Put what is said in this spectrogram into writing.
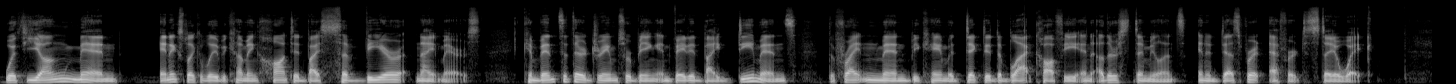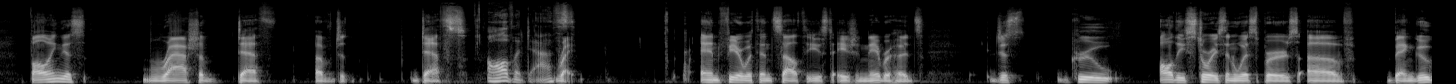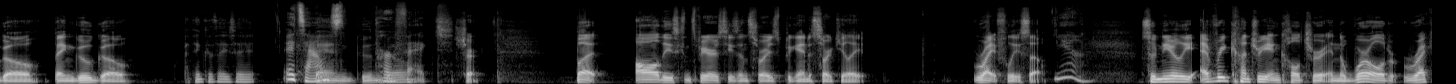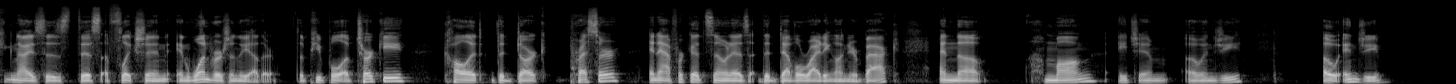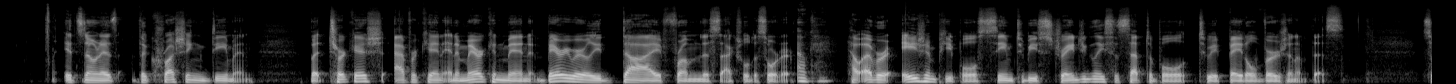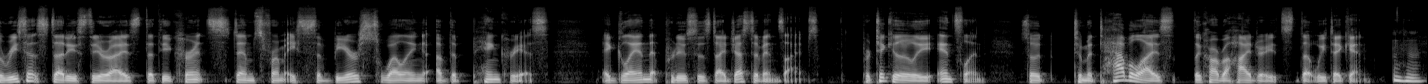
with young men inexplicably becoming haunted by severe nightmares. Convinced that their dreams were being invaded by demons, the frightened men became addicted to black coffee and other stimulants in a desperate effort to stay awake. Following this rash of death of just deaths, all the deaths. Right. And fear within Southeast Asian neighborhoods just grew all these stories and whispers of Bangugo, Bangugo. I think that's how you say it. It sounds Bangungo? perfect. Sure. But all these conspiracies and stories began to circulate, rightfully so. Yeah. So nearly every country and culture in the world recognizes this affliction in one version or the other. The people of Turkey call it the dark presser. In Africa, it's known as the devil riding on your back. And the Hmong, H M O N G, O N G, it's known as the crushing demon. But Turkish, African, and American men very rarely die from this actual disorder. Okay. However, Asian people seem to be strangely susceptible to a fatal version of this. So, recent studies theorize that the occurrence stems from a severe swelling of the pancreas, a gland that produces digestive enzymes, particularly insulin, so to metabolize the carbohydrates that we take in. Mm-hmm.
